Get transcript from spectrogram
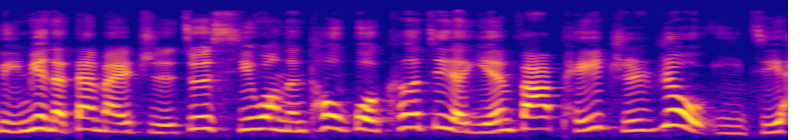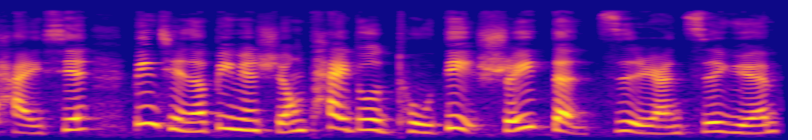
里面的蛋白质就是希望能透过科技的研发培植肉以及海鲜，并且呢避免使用太多的土地、水等自然资源。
